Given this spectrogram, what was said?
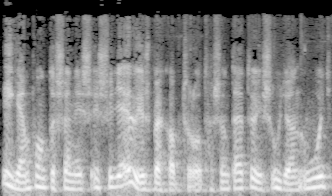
Igen, pontosan, és, és ugye ő is bekapcsolódhasson, tehát ő is ugyanúgy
